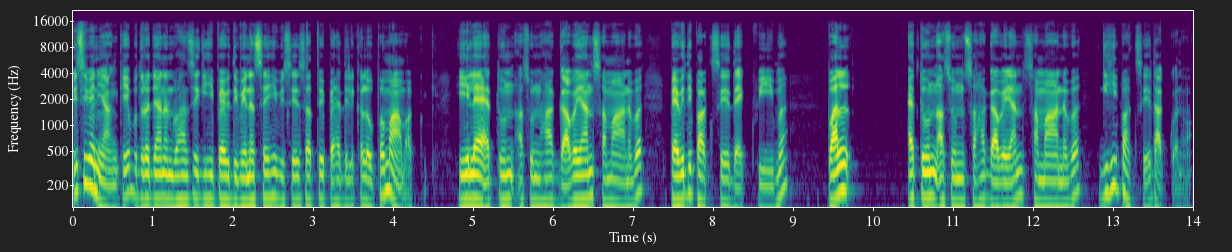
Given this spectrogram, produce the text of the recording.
විසිවෙනි අංකේ බුදුරජාණන් වහන්සේ ගිහි පැවිදි වෙනසෙහි විශේෂත්වය පැහැදිලි කළ උපමාවක්. ඊල ඇතුන් අසුන් හා ගවයන් සමානව පැවිදි පක්ෂේ දැක්වීම වල් ඇතුන් අසුන් සහ ගවයන් සමානව ගිහි පක්ෂේ දක්වනවා.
